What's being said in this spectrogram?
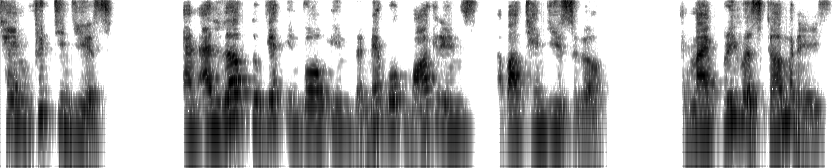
10, 15 years. And I love to get involved in the network marketing about 10 years ago. And my previous companies,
